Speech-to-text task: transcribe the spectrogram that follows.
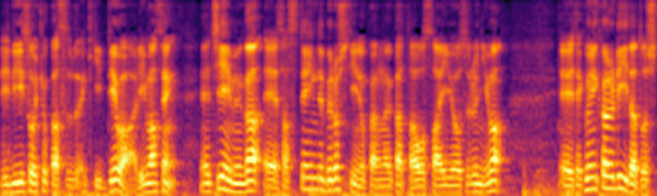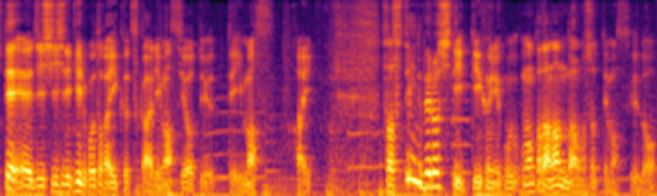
リリースを許可すべきではありません。チームが、サステインドベロシティの考え方を採用するには、テクニカルリーダーとして、実施できることがいくつかありますよと言っています。はい。サステインドベロシティっていうふうに、この方何度もおっしゃってますけど、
